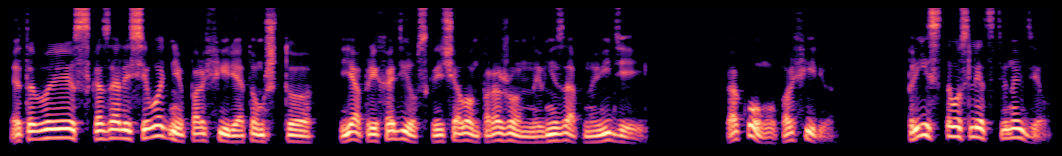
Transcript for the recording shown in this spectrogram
«Это вы сказали сегодня, Порфирий, о том, что я приходил?» – вскричал он, пораженный внезапной идеей. Какому Порфирию? Приставу следственных дел.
